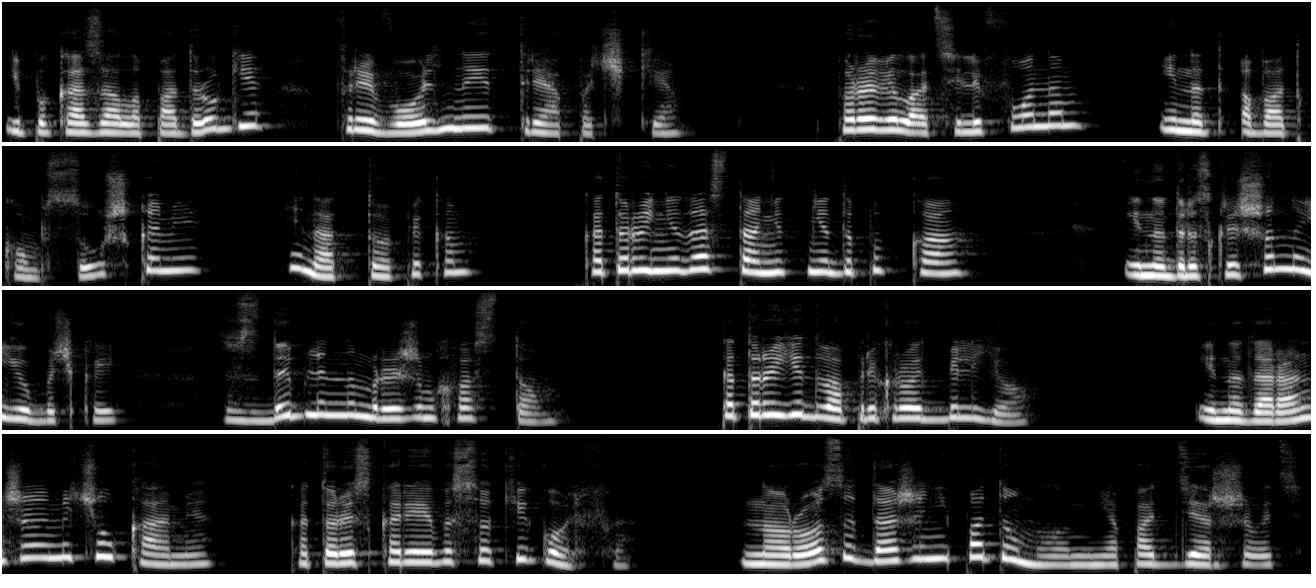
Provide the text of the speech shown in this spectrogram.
и показала подруге фривольные тряпочки. Провела телефоном и над ободком с ушками, и над топиком, который не достанет мне до пупка, и над расклешенной юбочкой с вздыбленным рыжим хвостом, который едва прикроет белье, и над оранжевыми чулками, которые скорее высокие гольфы. Но Роза даже не подумала меня поддерживать,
